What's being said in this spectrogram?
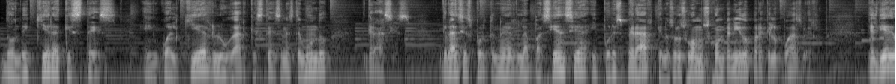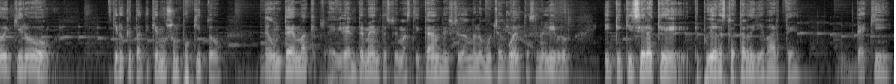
donde quiera que estés, en cualquier lugar que estés en este mundo, gracias. Gracias por tener la paciencia y por esperar que nosotros subamos contenido para que lo puedas ver. El día de hoy quiero, quiero que platiquemos un poquito de un tema que pues, evidentemente estoy masticando y estoy dándole muchas vueltas en el libro, y que quisiera que, pudieras tratar de llevarte de aquí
